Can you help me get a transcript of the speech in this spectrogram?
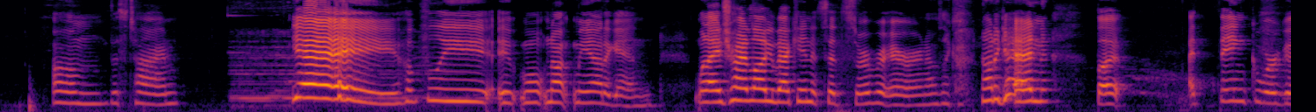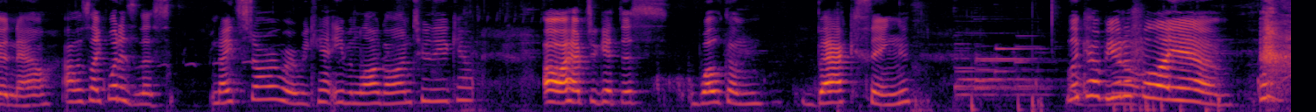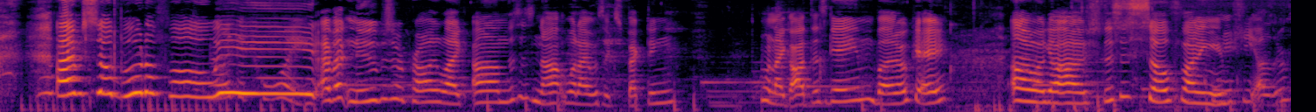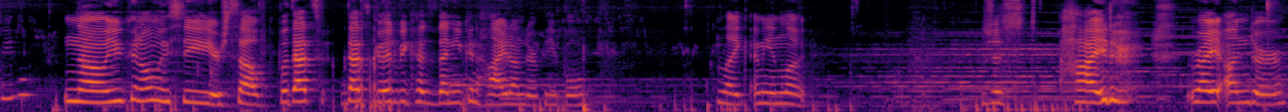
um this time. Yay! Hopefully it won't knock me out again. When I tried logging back in, it said server error, and I was like, not again. But I think we're good now. I was like, what is this? Night Star, where we can't even log on to the account? Oh, I have to get this welcome back thing. Look how beautiful I am. I'm so beautiful. Wee! I bet noobs are probably like, um, this is not what I was expecting when I got this game, but okay. Oh my gosh, this is so funny. Can you see other people? No, you can only see yourself, but that's that's good because then you can hide under people. Like, I mean, look. Just hide right under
